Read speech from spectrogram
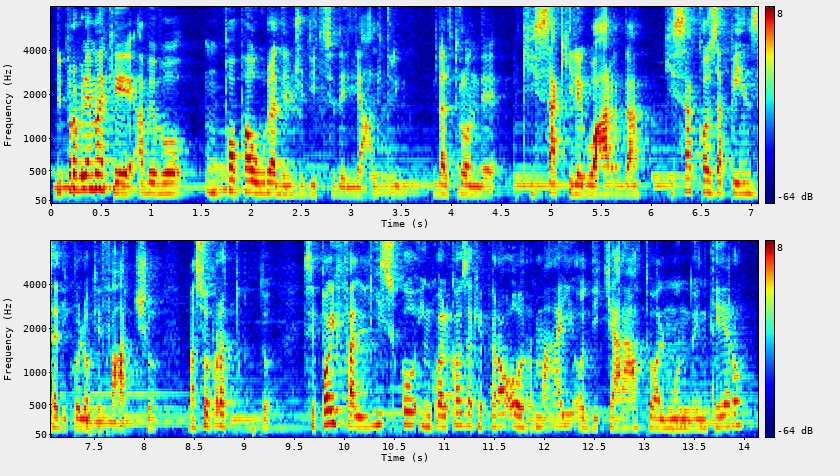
Il problema è che avevo un po' paura del giudizio degli altri. D'altronde, chissà chi le guarda, chissà cosa pensa di quello che faccio, ma soprattutto, se poi fallisco in qualcosa che però ormai ho dichiarato al mondo intero,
